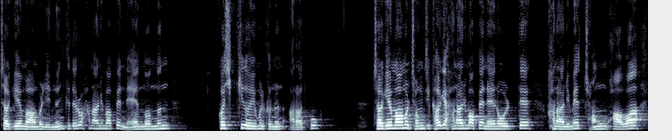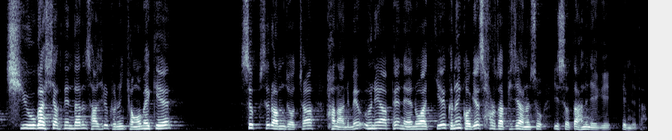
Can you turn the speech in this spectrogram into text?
자기의 마음을 있는 그대로 하나님 앞에 내놓는 것이 기도임을 그는 알았고 자기의 마음을 정직하게 하나님 앞에 내놓을 때 하나님의 정화와 치유가 시작된다는 사실을 그는 경험했기에 씁쓸함조차 하나님의 은혜 앞에 내놓았기에 그는 거기에 사로잡히지 않을 수 있었다 하는 얘기입니다.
